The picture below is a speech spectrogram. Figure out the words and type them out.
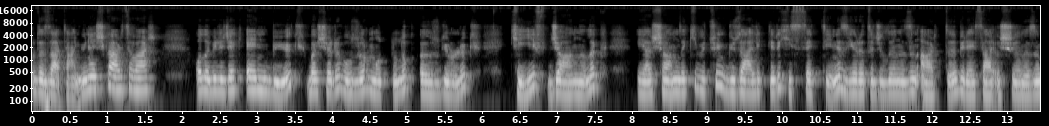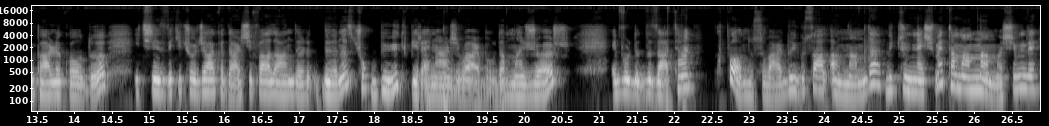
Burada zaten güneş kartı var. Olabilecek en büyük başarı, huzur, mutluluk, özgürlük, keyif, canlılık yaşamdaki bütün güzellikleri hissettiğiniz, yaratıcılığınızın arttığı, bireysel ışığınızın parlak olduğu, içinizdeki çocuğa kadar şifalandırdığınız çok büyük bir enerji var burada, majör. E burada da zaten kuponlusu var. Duygusal anlamda bütünleşme, tamamlanma. Şimdi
